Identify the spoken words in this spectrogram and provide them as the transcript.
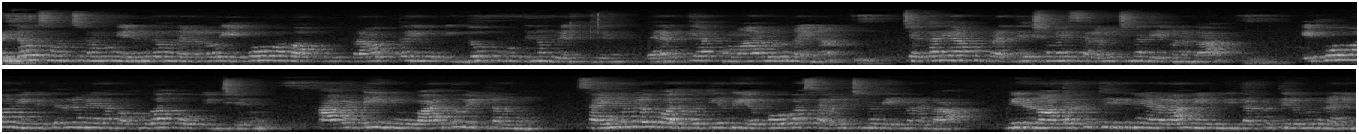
రెండవ సంవత్సరము ఎనిమిదవ నెలలో యెహోవా వాక్కు ప్రవక్తయు ఇద్దోకు పుట్టిన వెరక్య కుమారుడునైన జకర్యాకు ప్రత్యక్షమై సెలవిచ్చినదేమనగా ఎహోవా మీ పితరుల మీద బహుగా కోపించెను. కాబట్టి నీవు వారితో ఇట్లను. సైన్యములకు అధిపతియకు యెహోవా సెలవిచ్చినదేమనగా మీరు నా తట్టు తిరిగిన ఎడలా నేను మీ తట్టు తిరుగుదునని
